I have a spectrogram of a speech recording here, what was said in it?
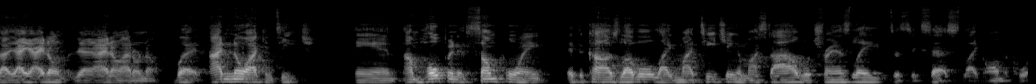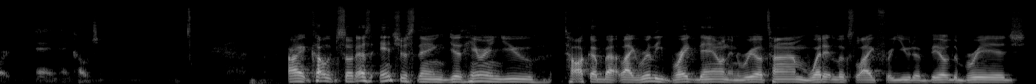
I, I, I don't I don't I don't know, but I know I can teach, and I'm hoping at some point at the college level, like my teaching and my style will translate to success, like on the court and, and coaching. All right, coach. So that's interesting just hearing you talk about like really break down in real time what it looks like for you to build the bridge,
